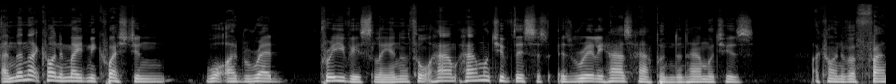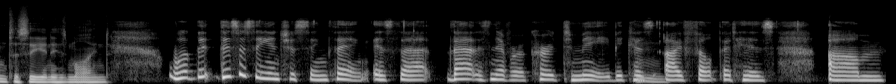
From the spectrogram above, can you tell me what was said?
And then that kind of made me question what I'd read previously, and I thought, how how much of this is, is really has happened, and how much is a kind of a fantasy in his mind? Well, th- this is the interesting thing is that that has never occurred to me because I felt that his um,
